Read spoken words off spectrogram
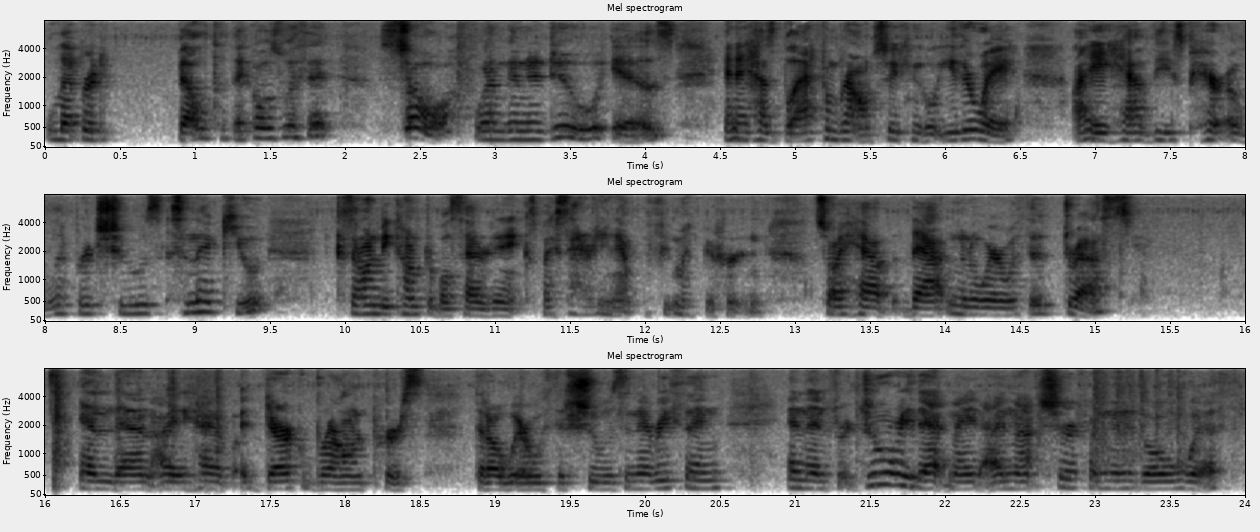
leopard belt that goes with it. So what I'm going to do is, and it has black and brown so you can go either way, I have these pair of leopard shoes. Isn't that cute? Because I want to be comfortable Saturday night because by Saturday night my feet might be hurting. So I have that I'm going to wear with the dress. And then I have a dark brown purse that I'll wear with the shoes and everything. And then for jewelry that night, I'm not sure if I'm going to go with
